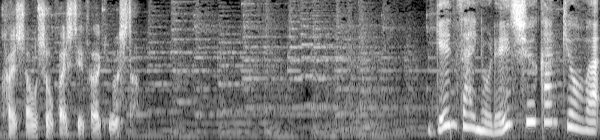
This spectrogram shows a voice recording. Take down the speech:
会社を紹介していただきました。現在の練習環境は？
